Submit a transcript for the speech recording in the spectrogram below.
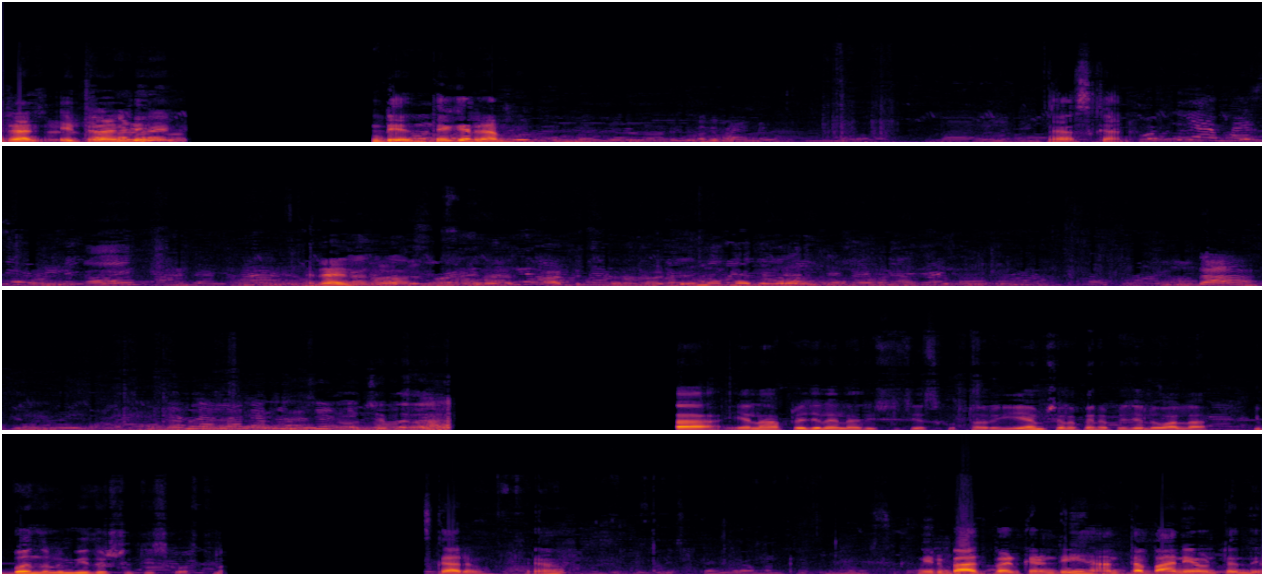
రండి ఇటు రండి దగ్గర రండి. నమస్కారం. రండి. ఎలా ప్రజలు ఎలా రిసీవ్ చేసుకుంటున్నారు? ఏ అంశాలపైన ప్రజలు వాళ్ళ ఇబ్బందులు మీ దృష్టికి తీసుకొస్తున్నారు? నమస్కారం. మీరు బాధపడకండి అంత బాగానే ఉంటుంది.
